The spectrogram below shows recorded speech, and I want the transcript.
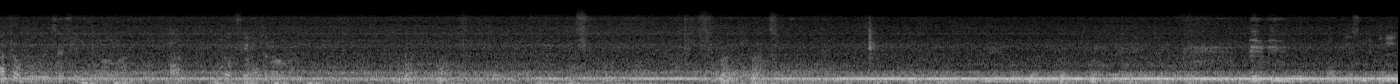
А то вулиця фільтрована. А? То фільтрована. Там десь туди.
